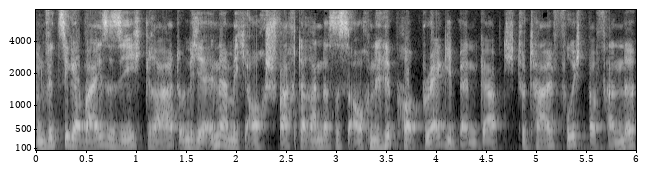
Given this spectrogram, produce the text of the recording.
Und witzigerweise sehe ich gerade, und ich erinnere mich auch schwach daran, dass es auch eine Hip-Hop-Braggy-Band gab, die ich total furchtbar fand.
